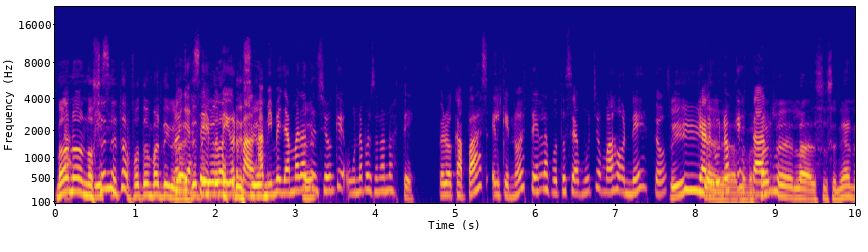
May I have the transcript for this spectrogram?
No, acá, no, no sé dice- en esta foto en particular. No, ya Yo sé, digo pero la te digo, hermano, a mí me llama la Eh, atención que una persona no esté. Pero capaz el que no esté en la foto sea mucho más honesto Sí, que algunos a que están. mejor la- la- su señal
